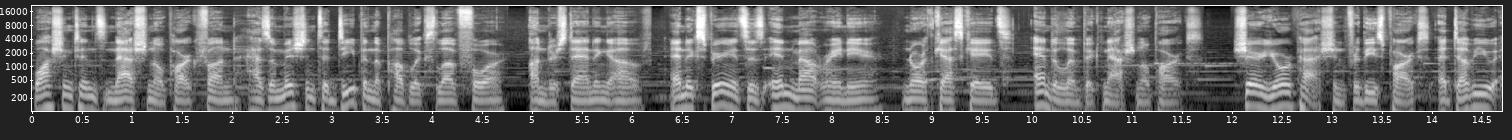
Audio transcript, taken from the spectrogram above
Washington's National Park Fund has a mission to deepen the public's love for, understanding of, and experiences in Mount Rainier, North Cascades, and Olympic National Parks. Share your passion for these parks at WNPF.org.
